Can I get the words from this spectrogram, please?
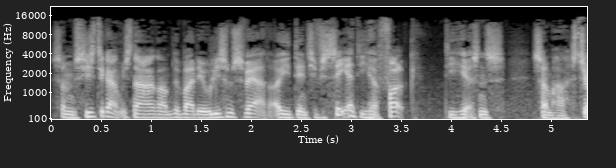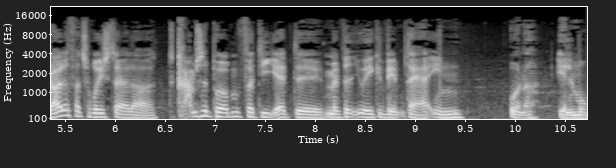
som sidste gang vi snakker om det, var det jo ligesom svært at identificere de her folk, de her, sådan, som har stjålet fra turister eller græmset på dem, fordi at øh, man ved jo ikke, hvem der er inde under Elmo.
